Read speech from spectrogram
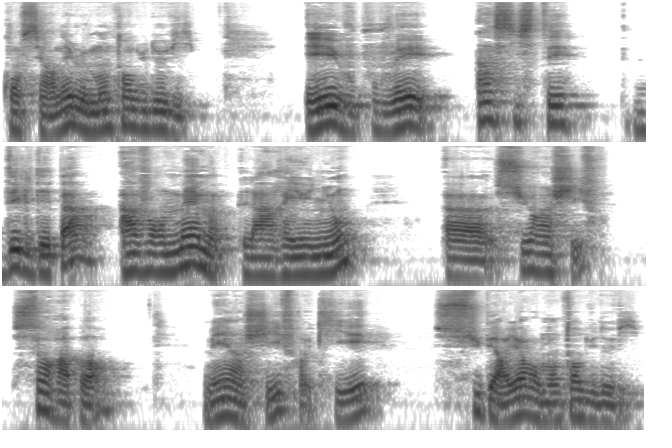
concerner le montant du devis. Et vous pouvez insister dès le départ, avant même la réunion, euh, sur un chiffre sans rapport, mais un chiffre qui est supérieur au montant du devis.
